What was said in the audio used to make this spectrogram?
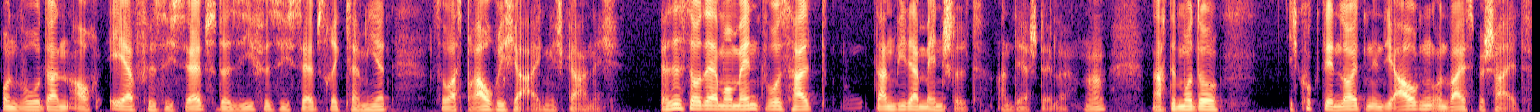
und wo dann auch er für sich selbst oder sie für sich selbst reklamiert, sowas brauche ich ja eigentlich gar nicht. Es ist so der Moment, wo es halt dann wieder menschelt an der Stelle. Ne? Nach dem Motto, ich gucke den Leuten in die Augen und weiß Bescheid.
